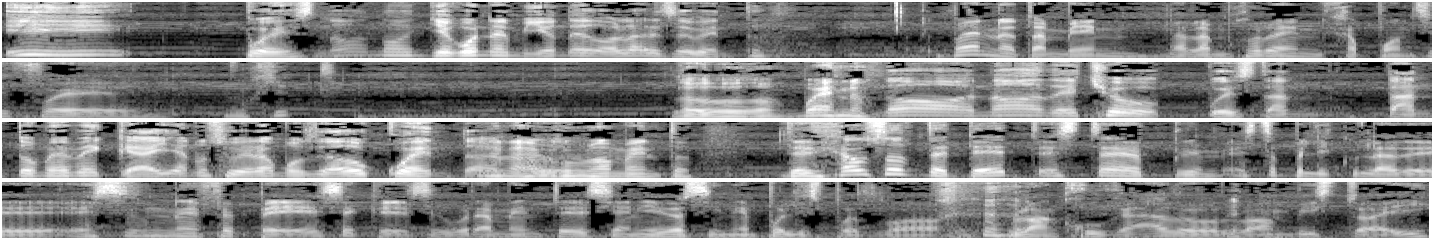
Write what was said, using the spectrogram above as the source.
y pues no, no llegó en el millón de dólares de venta. Bueno, también, a lo mejor en Japón sí fue un hit. Lo dudo. Bueno, No, no, de hecho, pues tan, tanto meme que hay ya nos hubiéramos dado cuenta. en ¿no? algún momento. The House of the Dead, esta, esta película de es un FPS que seguramente si han ido a Cinépolis pues lo, lo han jugado, lo han visto ahí.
